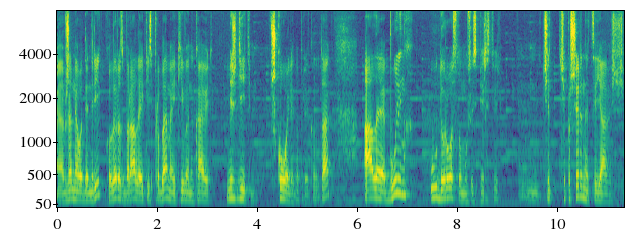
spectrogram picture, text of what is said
е, вже не один рік, коли розбирали якісь проблеми, які виникають між дітьми в школі, до прикладу. Так? Але булінг у дорослому суспільстві. Чи, чи поширене це явище?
